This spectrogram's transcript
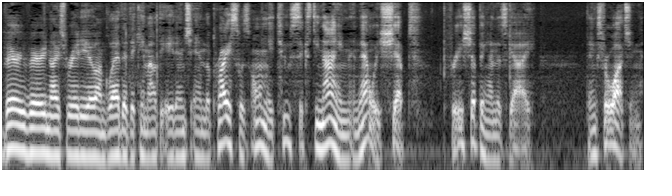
very, very nice radio. I'm glad that they came out the 8 inch, and the price was only 269, and that was shipped. Free shipping on this guy. Thanks for watching.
